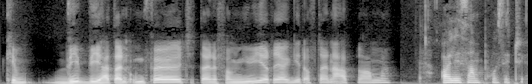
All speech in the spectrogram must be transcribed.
Okay, wie, wie hat dein Umfeld, deine Familie reagiert auf deine Abnahme? Alle sind positiv.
